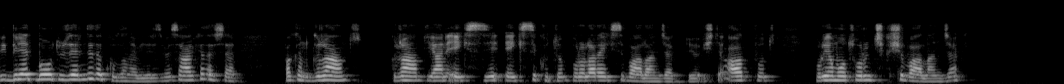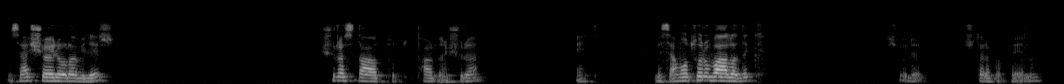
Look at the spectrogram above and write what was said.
bir breadboard üzerinde de kullanabiliriz. Mesela arkadaşlar bakın ground ground yani eksi eksi kutup buralara eksi bağlanacak diyor. İşte output buraya motorun çıkışı bağlanacak. Mesela şöyle olabilir. Şurası da output. Pardon şura. Evet. Mesela motoru bağladık. Şöyle şu tarafa koyalım.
